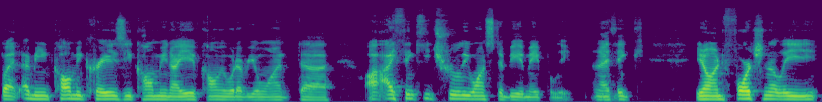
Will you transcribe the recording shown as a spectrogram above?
but I mean, call me crazy, call me naive, call me whatever you want. Uh, I, I think he truly wants to be a Maple Leaf, and I think you know, unfortunately,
